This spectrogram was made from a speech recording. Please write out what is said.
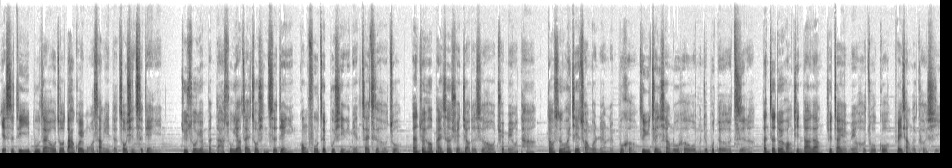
也是第一部在欧洲大规模上映的周星驰电影。据说原本达叔要在周星驰电影《功夫》这部戏里面再次合作。但最后拍摄选角的时候却没有他，倒是外界传闻两人不和。至于真相如何，我们就不得而知了。但这对黄金搭档却再也没有合作过，非常的可惜。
